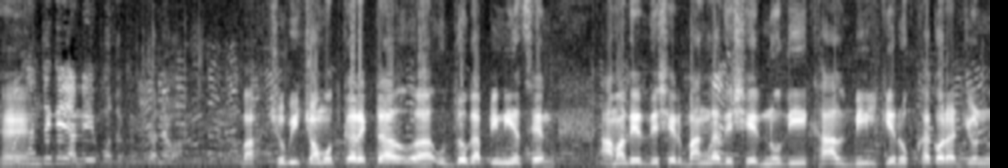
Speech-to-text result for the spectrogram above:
হ্যাঁ। ওইখান থেকেই আমি এই পদক্ষেপটা নেওয়া। বাহ খুবই চমৎকার একটা উদ্যোগ আপনি নিয়েছেন আমাদের দেশের বাংলাদেশের নদী খাল বিলকে রক্ষা করার জন্য।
